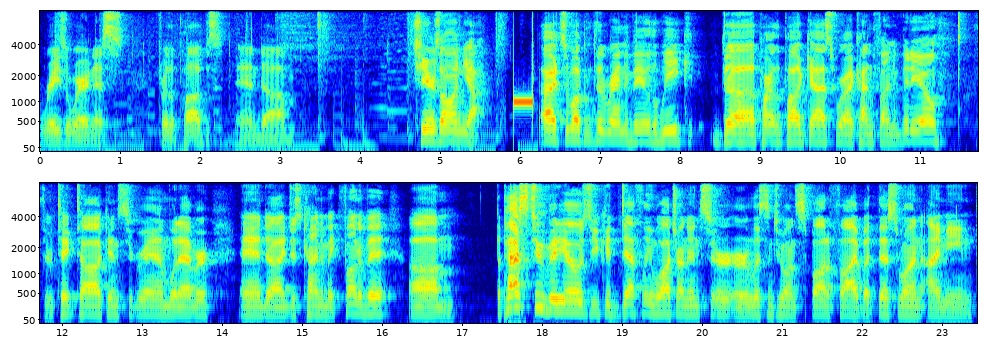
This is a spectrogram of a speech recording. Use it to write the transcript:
raise awareness for the pubs, and um, cheers on ya. Alright, so welcome to the random video of the week, the part of the podcast where I kind of find a video through TikTok, Instagram, whatever, and uh, I just kind of make fun of it. Um, the past two videos you could definitely watch on Insta or, or listen to on Spotify, but this one, I mean,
